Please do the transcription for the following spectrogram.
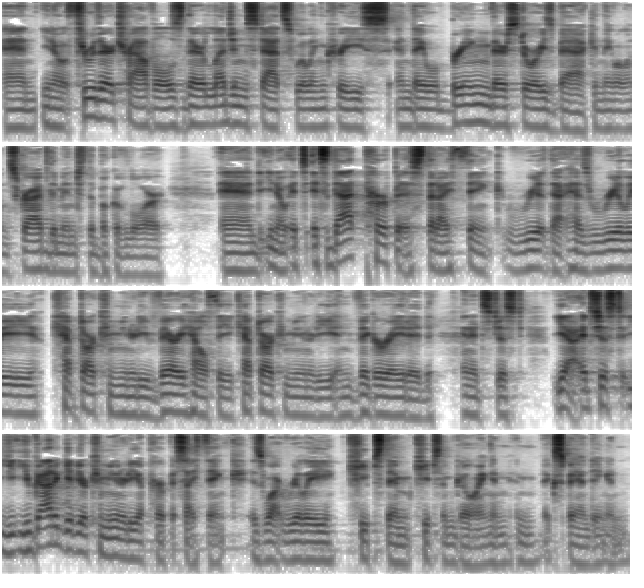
And, you know, through their travels, their legend stats will increase and they will bring their stories back and they will inscribe them into the book of lore. And, you know, it's, it's that purpose that I think re- that has really kept our community very healthy, kept our community invigorated. And it's just, yeah, it's just, you, you got to give your community a purpose, I think, is what really keeps them, keeps them going and, and expanding and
